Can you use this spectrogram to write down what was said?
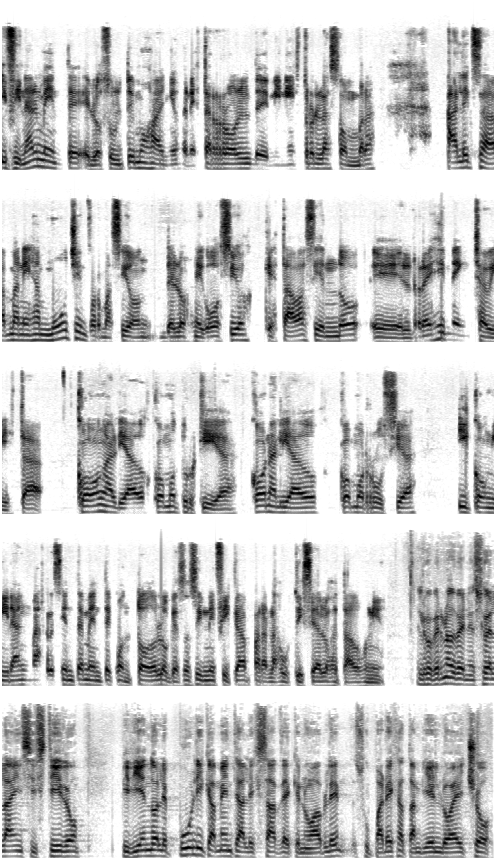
Y finalmente, en los últimos años, en este rol de ministro en la sombra, Alex Saab maneja mucha información de los negocios que estaba haciendo eh, el régimen chavista con aliados como Turquía, con aliados como Rusia y con Irán más recientemente, con todo lo que eso significa para la justicia de los Estados Unidos. El gobierno de Venezuela ha insistido pidiéndole públicamente a Alex Saab de que no hable. Su pareja también lo ha hecho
